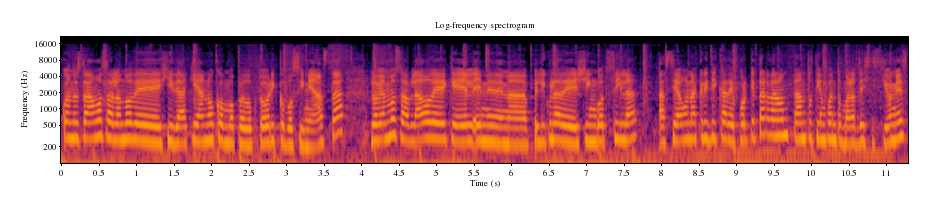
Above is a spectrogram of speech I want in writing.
cuando estábamos hablando de Hideaki Anno como productor y como cineasta, lo habíamos hablado de que él en, la película de Shin Godzilla hacía una crítica de por qué tardaron tanto tiempo en tomar decisiones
